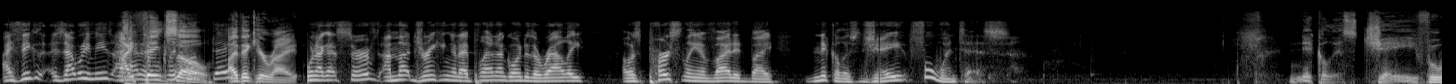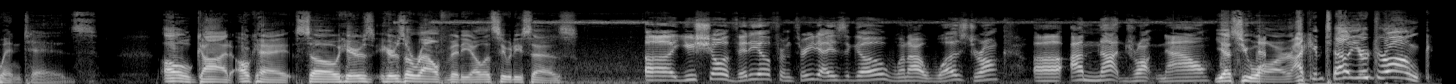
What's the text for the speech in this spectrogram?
I think is that what he means? I had a think so. I think you're right. when I got served, I'm not drinking, and I plan on going to the rally. I was personally invited by Nicholas J. Fuentes. Nicholas J. Fuentes. Oh God. Okay, so here's here's a Ralph video. Let's see what he says. Uh, you show a video from three days ago when I was drunk. Uh, I'm not drunk now. Yes, you are. I can tell you're drunk.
